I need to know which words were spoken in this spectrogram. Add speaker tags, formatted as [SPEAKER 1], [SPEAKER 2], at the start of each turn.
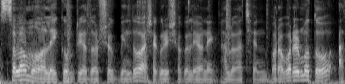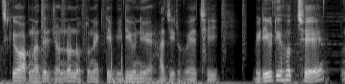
[SPEAKER 1] আসসালামু আলাইকুম, প্রিয় দর্শক বিন্দু আশা করি সকলে অনেক ভালো আছেন। বরাবরের মতো আজকেও আপনাদের জন্য নতুন একটি ভিডিও নিয়ে হাজির হয়েছি। ভিডিওটি হচ্ছে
